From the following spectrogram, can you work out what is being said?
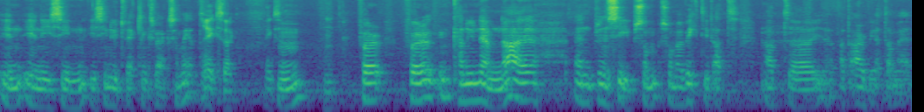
in, in i, sin, i sin utvecklingsverksamhet? Exakt. exakt. Mm. Mm. För, för kan du nämna eh, en princip som, som är viktigt att, att, eh, att arbeta med?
